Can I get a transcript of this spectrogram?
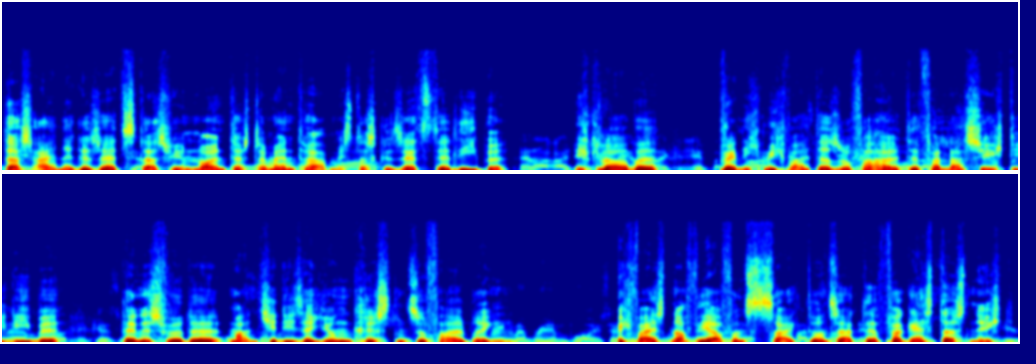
das eine Gesetz, das wir im Neuen Testament haben, ist das Gesetz der Liebe. Ich glaube, wenn ich mich weiter so verhalte, verlasse ich die Liebe, denn es würde manche dieser jungen Christen zu Fall bringen. Ich weiß noch, wie er auf uns zeigte und sagte, vergesst das nicht,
